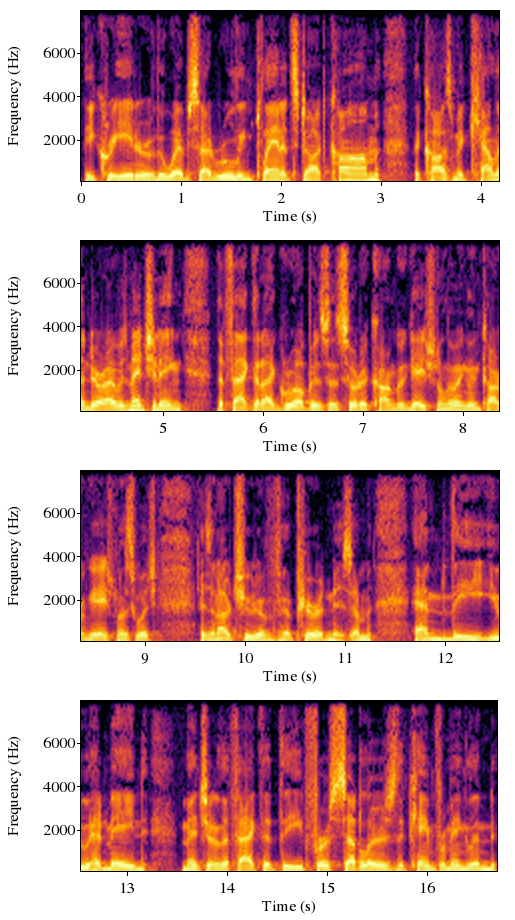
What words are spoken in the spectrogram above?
the creator of the website rulingplanets.com, the cosmic calendar. I was mentioning the fact that I grew up as a sort of congregational, New England congregationalist, which is an outshoot of uh, Puritanism. And the, you had made mention of the fact that the first settlers that came from England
